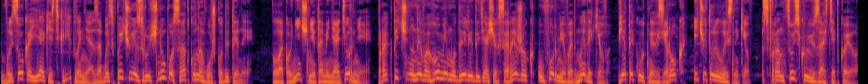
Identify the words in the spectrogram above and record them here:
Висока якість кріплення забезпечує зручну посадку на вушко дитини. Лаконічні та мініатюрні, практично невагомі моделі дитячих сережок у формі ведмедиків, п'ятикутних зірок і чотирилисників з французькою застібкою.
